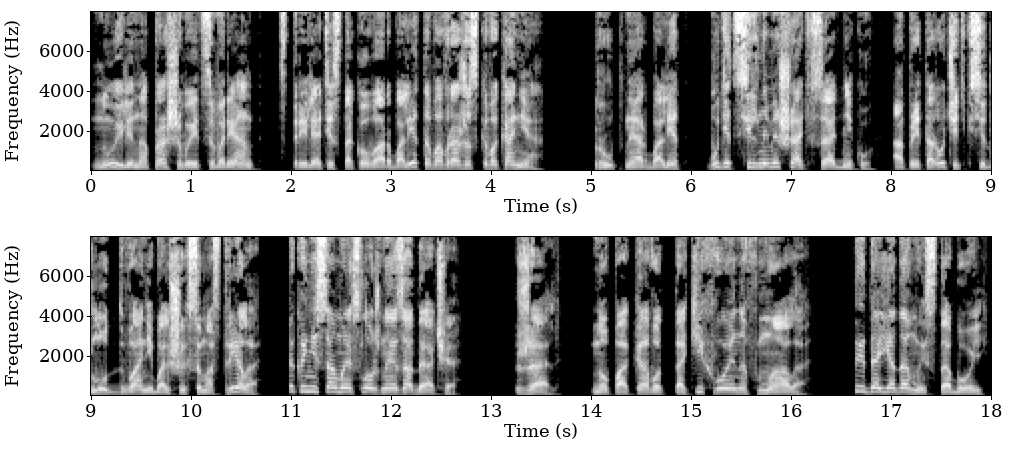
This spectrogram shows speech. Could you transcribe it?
Ну или напрашивается вариант стрелять из такого арбалета во вражеского коня. Крупный арбалет будет сильно мешать всаднику, а приторочить к седлу два небольших самострела — так и не самая сложная задача. Жаль, но пока вот таких воинов мало. Ты да я да мы с тобой.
